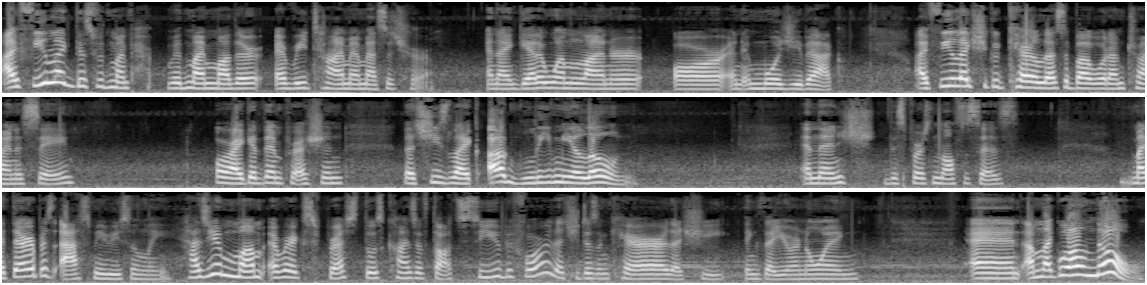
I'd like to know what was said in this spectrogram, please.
I feel like this with my with my mother every time I message her, and I get a one-liner or an emoji back. I feel like she could care less about what I'm trying to say, or I get the impression that she's like, "Ugh, leave me alone." And then sh- this person also says, "My therapist asked me recently, has your mom ever expressed those kinds of thoughts to you before? That she doesn't care, that she thinks that you're annoying?" And I'm like, "Well, no."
